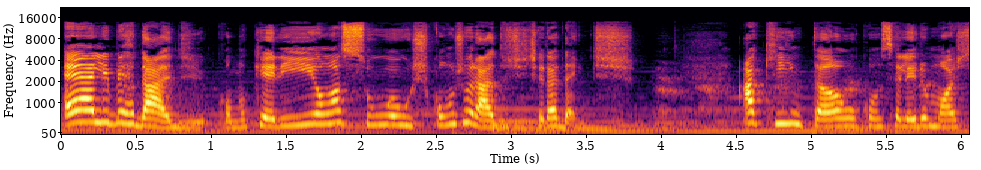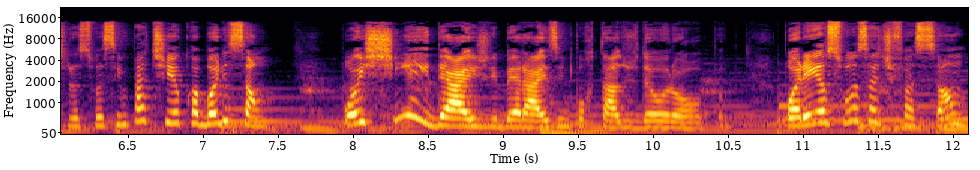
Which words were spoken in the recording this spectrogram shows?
É a liberdade, como queriam a sua os conjurados de Tiradentes. Aqui, então, o conselheiro mostra sua simpatia com a abolição, pois tinha ideais liberais importados da Europa. Porém, a sua satisfação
